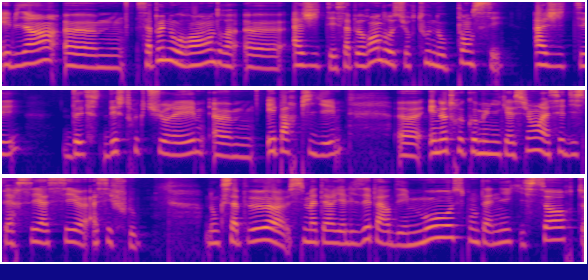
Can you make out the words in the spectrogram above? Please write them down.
eh bien, euh, ça peut nous rendre euh, agités. Ça peut rendre surtout nos pensées agitées, déstructurées, euh, éparpillées, et notre communication assez dispersée, assez, assez floue. Donc ça peut se matérialiser par des mots spontanés qui sortent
